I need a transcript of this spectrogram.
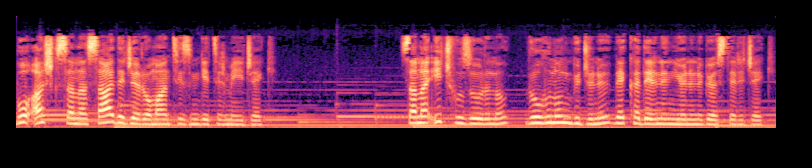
Bu aşk sana sadece romantizm getirmeyecek. Sana iç huzurunu, ruhunun gücünü ve kaderinin yönünü gösterecek.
